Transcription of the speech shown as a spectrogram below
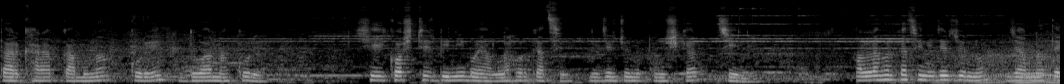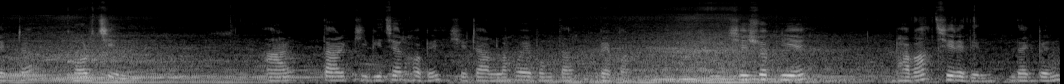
তার খারাপ কামনা করে, দোয়া না করে, সেই কষ্টের বিনিময়ে আল্লাহর কাছে নিজের জন্য পুরস্কার চেয়ে আল্লাহর কাছে নিজের জন্য জান্নাতে একটা ঘর চেয়ে আর তার কি বিচার হবে সেটা আল্লাহ এবং তার ব্যাপার। সেসব নিয়ে ভাবা, ছেড়ে দিন। দেখবেন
